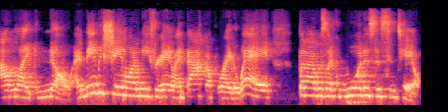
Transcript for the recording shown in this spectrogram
I'm like, no. And maybe shame on me for getting my backup right away. But I was like, what does this entail?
